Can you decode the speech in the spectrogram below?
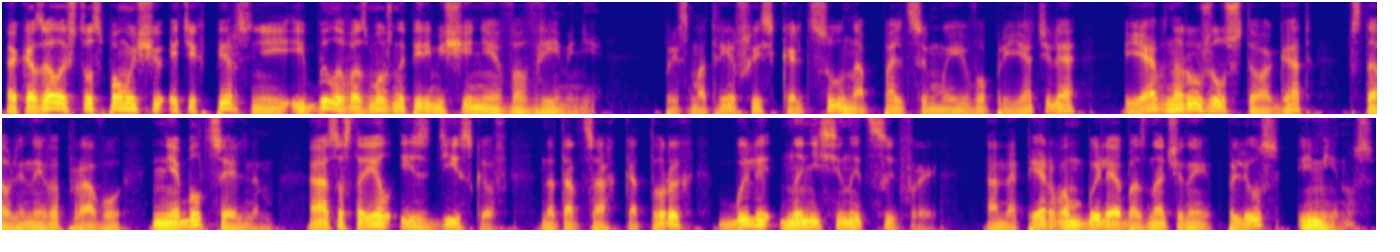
Оказалось, что с помощью этих перстней и было возможно перемещение во времени. Присмотревшись к кольцу на пальце моего приятеля, я обнаружил, что агат, вставленный в оправу, не был цельным, а состоял из дисков, на торцах которых были нанесены цифры, а на первом были обозначены плюс и минус.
